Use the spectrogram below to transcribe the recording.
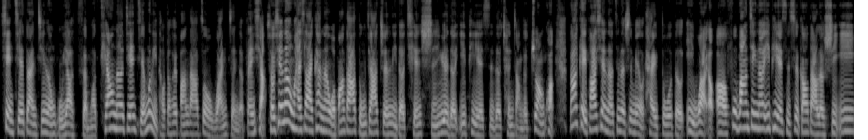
现阶段金融股要怎么挑呢？今天节目里头都会帮大家做完整的分享。首先呢，我们还是来看呢，我帮大家独家整理的前十月的 EPS 的成长的状况。大家可以发现呢，真的是没有太多的意外哦。呃，富邦金呢 EPS 是高达了十一。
